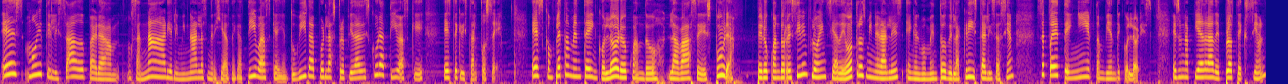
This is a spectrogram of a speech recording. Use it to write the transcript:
Es muy utilizado para mm, sanar y eliminar las energías negativas que hay en tu vida por las propiedades curativas que este cristal posee. Es completamente incoloro cuando la base es pura, pero cuando recibe influencia de otros minerales en el momento de la cristalización, se puede teñir también de colores. Es una piedra de protección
